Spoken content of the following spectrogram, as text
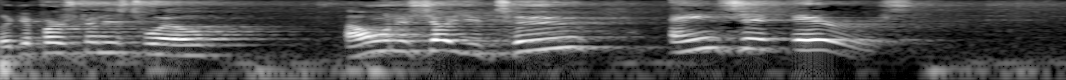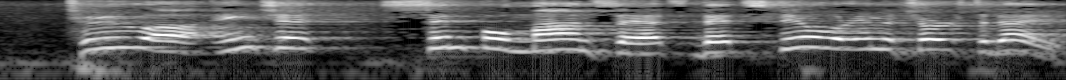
Look at 1 Corinthians 12. I want to show you two ancient errors, two uh, ancient sinful mindsets that still are in the church today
